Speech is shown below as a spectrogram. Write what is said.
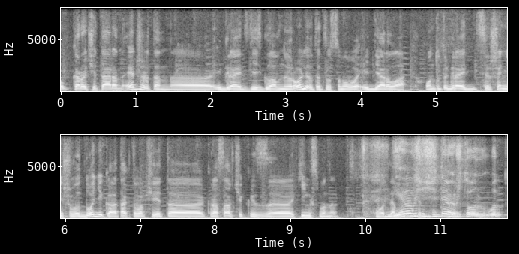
Ну, короче, Таран Эджертон э, играет здесь главную роль вот этого самого Эдди Орла. Он тут играет совершеннейшего Додика, а так-то вообще это красавчик из э, Кингсмана. Вот, для Я вообще считаю, что он вот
